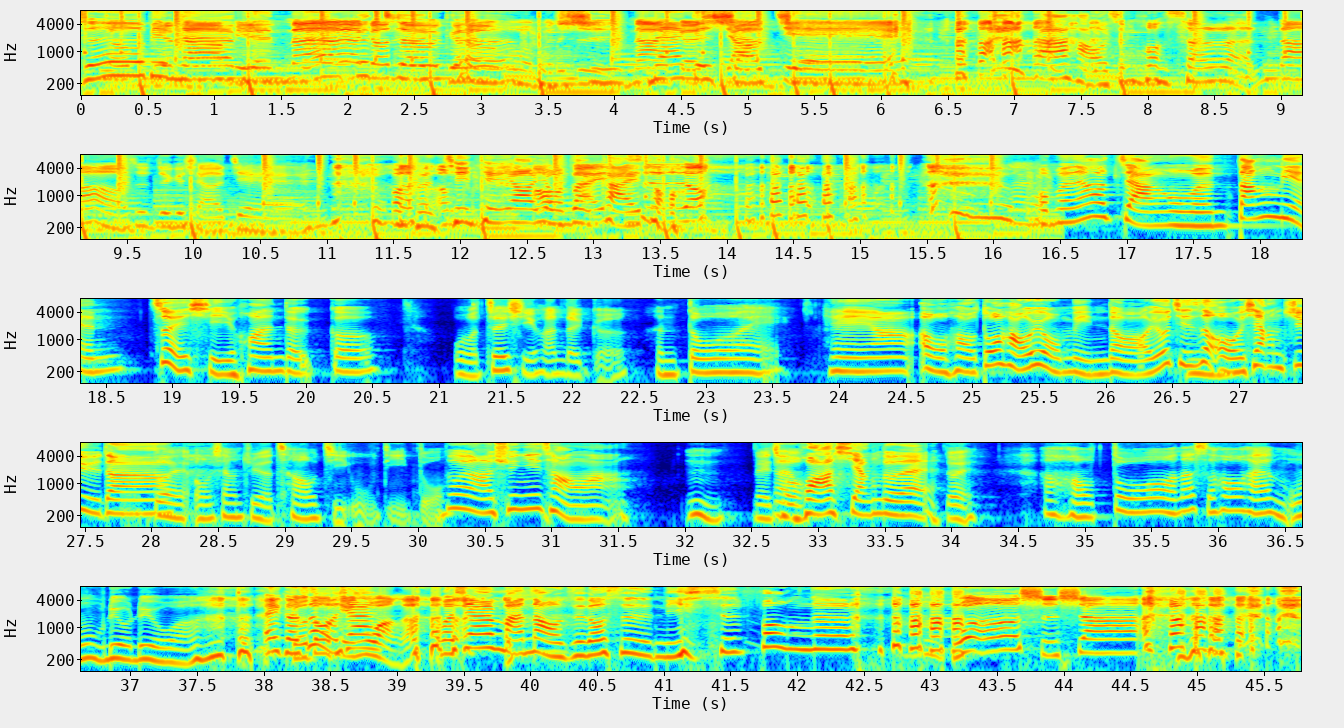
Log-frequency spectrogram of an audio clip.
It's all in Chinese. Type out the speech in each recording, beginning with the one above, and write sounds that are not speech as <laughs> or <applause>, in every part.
这边那边那个这个，我们是那个小姐。<laughs> 大家好，我是陌生人。大家好，我是这个小姐。<laughs> 我们今天要用这开头，<laughs> 我们要讲我们当年最喜欢的歌。我最喜欢的歌很多哎，嘿呀，哦，好多好有名的哦，尤其是偶像剧的，对，偶像剧的超级无敌多。对啊，薰衣草啊，嗯，没错，花香，对不对？对。啊，好多！哦那时候还五五六六啊，<laughs> 哎，可是我现在，<laughs> 我现在满脑子都是你是风啊，<laughs> 我是沙，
